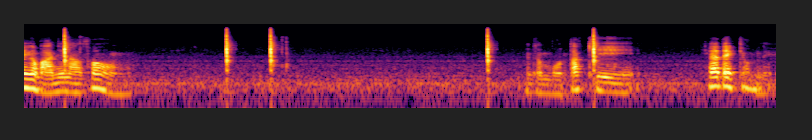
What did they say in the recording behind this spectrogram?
차이가 많이 나서 그래서 뭐 딱히 해야 될 게 없네요.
